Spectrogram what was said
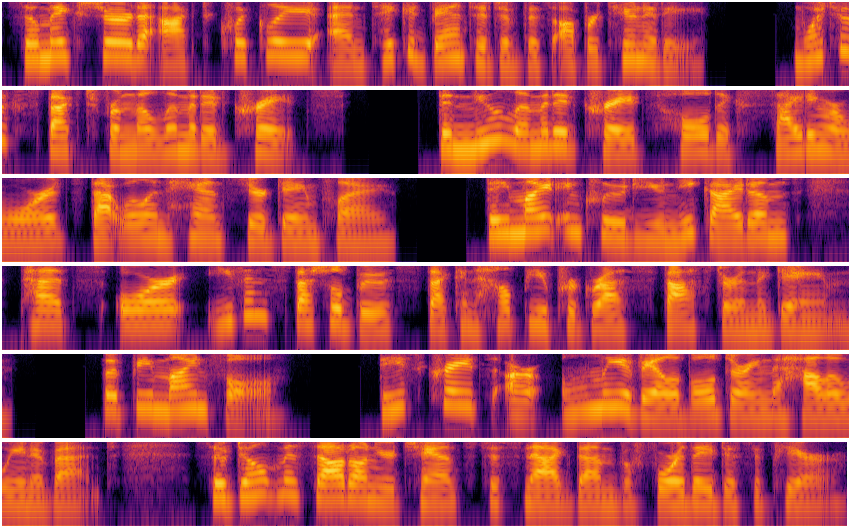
so make sure to act quickly and take advantage of this opportunity. What to expect from the limited crates? The new limited crates hold exciting rewards that will enhance your gameplay. They might include unique items, pets, or even special boosts that can help you progress faster in the game. But be mindful. These crates are only available during the Halloween event, so don't miss out on your chance to snag them before they disappear.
